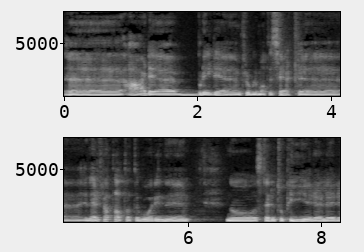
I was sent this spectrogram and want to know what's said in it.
Uh, er det, blir det problematisert i det hele tatt? At dette går inn i noen stereotopier eller,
